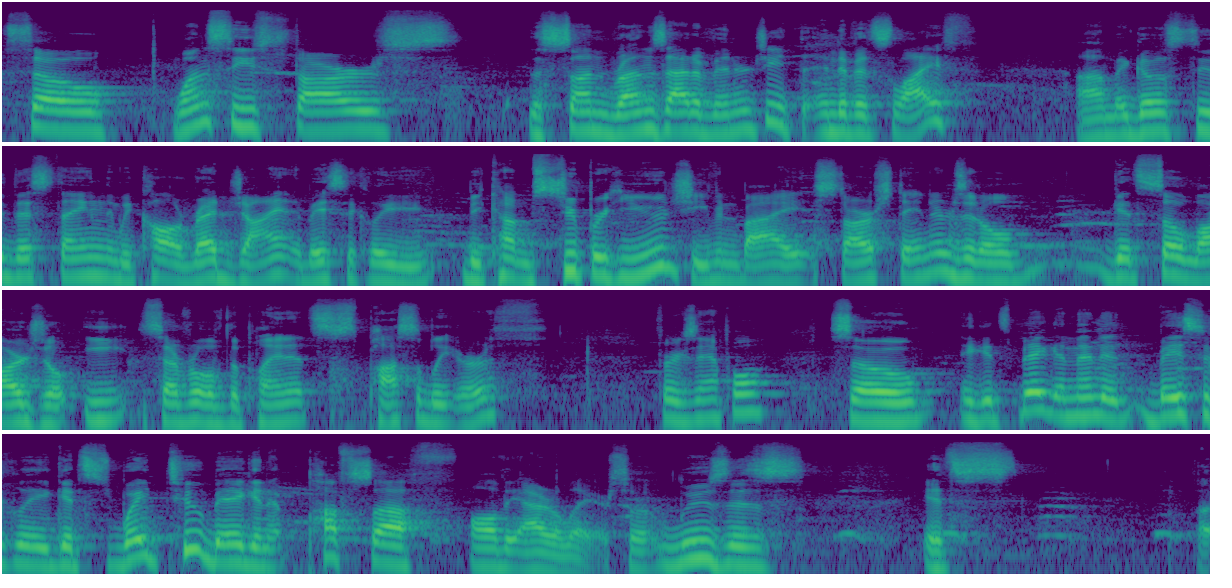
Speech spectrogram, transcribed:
So, once these stars, the sun runs out of energy at the end of its life, um, it goes through this thing that we call a red giant. It basically becomes super huge, even by star standards. It'll get so large it'll eat several of the planets, possibly Earth, for example. So it gets big, and then it basically gets way too big, and it puffs off all the outer layers. So it loses its uh,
